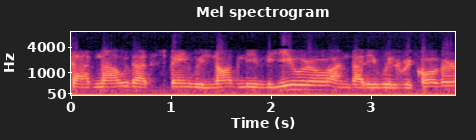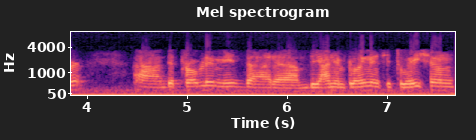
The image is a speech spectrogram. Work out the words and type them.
that now that Spain will not leave the euro and that it will recover. Uh, the problem is that um, the unemployment situation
